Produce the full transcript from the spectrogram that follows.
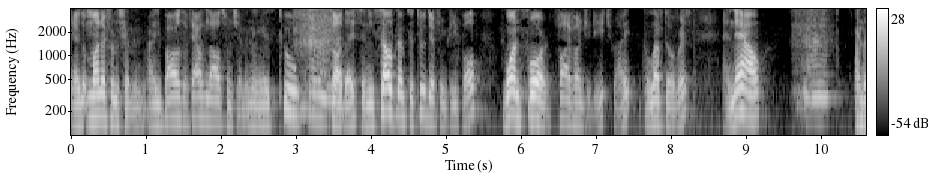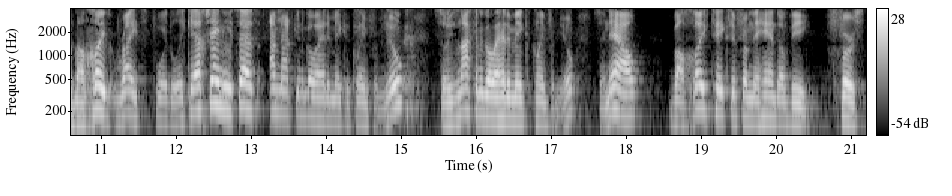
Uh, money from Shimon, right? He borrows a thousand dollars from Shimon, and he has two sawdais, and he sells them to two different people, one for five hundred each, right? The leftovers, and now and the Balchoiv writes for the Lekeach Sheni, he says, I'm not going to go ahead and make a claim from you. So he's not going to go ahead and make a claim from you. So now, Balchoiv takes it from the hand of the first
